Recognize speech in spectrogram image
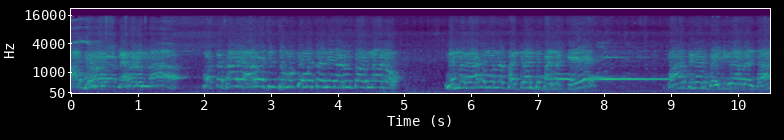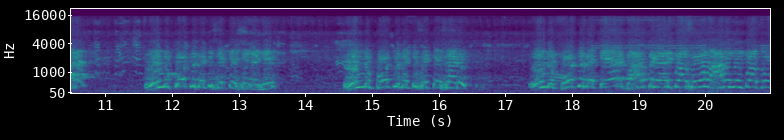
ఆ బుర్రలో మెదడున్నా ఒక్కసారి ఆలోచించు ముఖ్యమంత్రి నేను అడుగుతా ఉన్నాను. నిన్న కాక మొన్న సంక్రాంతి పండక్కి భారతి గారు బయటికి రాదంట. రెండు కోట్లు పెట్టి సెట్ చేసిందండి. రెండు కోట్లు పెట్టి సెట్ చేశాడు. రెండు కోట్లు పెట్టి భారత గారి కోసం ఆనందం కోసం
